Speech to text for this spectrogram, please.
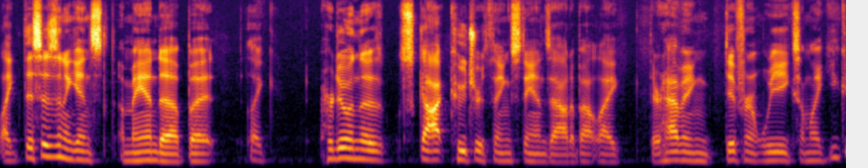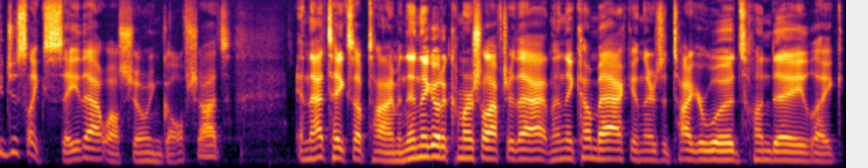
like, this isn't against Amanda, but like, her doing the Scott Kuchar thing stands out about like, they're having different weeks. I'm like, you could just like say that while showing golf shots. And that takes up time. And then they go to commercial after that. And then they come back and there's a Tiger Woods Hyundai like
